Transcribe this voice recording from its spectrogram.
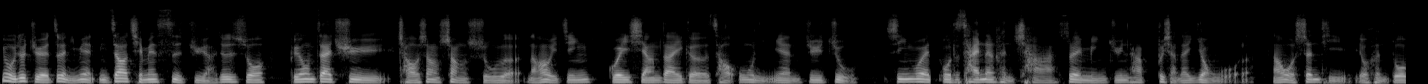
因为我就觉得这里面，你知道前面四句啊，就是说不用再去朝上上书了，然后已经归乡在一个草屋里面居住。是因为我的才能很差，所以明君他不想再用我了。然后我身体有很多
